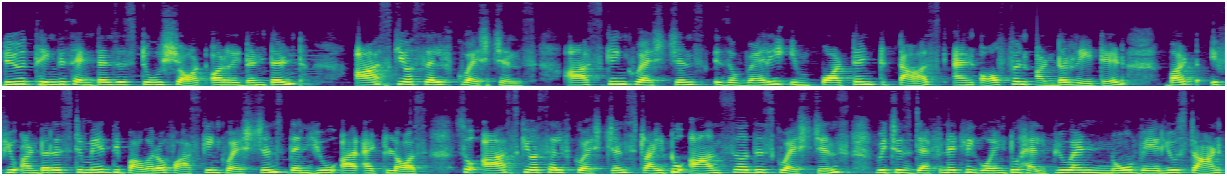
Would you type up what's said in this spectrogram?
Do you think the sentence is too short or redundant? Ask yourself questions. Asking questions is a very important task and often underrated. But if you underestimate the power of asking questions then you are at loss. So ask yourself questions. Try to answer these questions which is definitely going to help you and know where you stand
